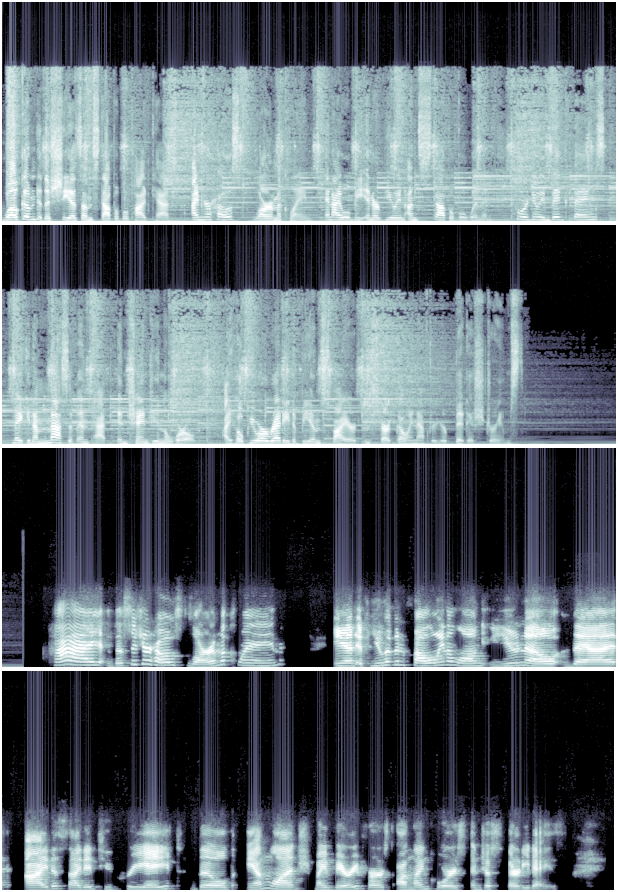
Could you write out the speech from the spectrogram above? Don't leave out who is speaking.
Speaker 1: Welcome to the She is Unstoppable podcast. I'm your host, Laura McLean, and I will be interviewing unstoppable women who are doing big things, making a massive impact, and changing the world. I hope you are ready to be inspired and start going after your biggest dreams. Hi, this is your host, Laura McLean. And if you have been following along, you know that I decided to create, build, and launch my very first online course in just 30 days.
